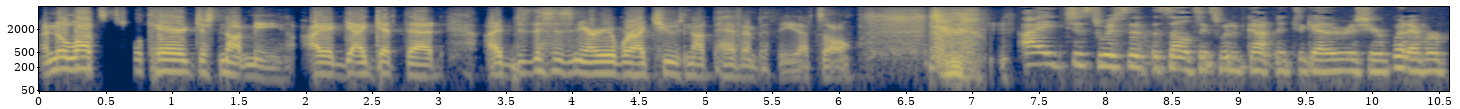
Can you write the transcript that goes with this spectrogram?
I know lots of people care, just not me. I, I get that. I this is an area where I choose not to have empathy. That's all. I just wish that the Celtics would have gotten it together this year. Whatever.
